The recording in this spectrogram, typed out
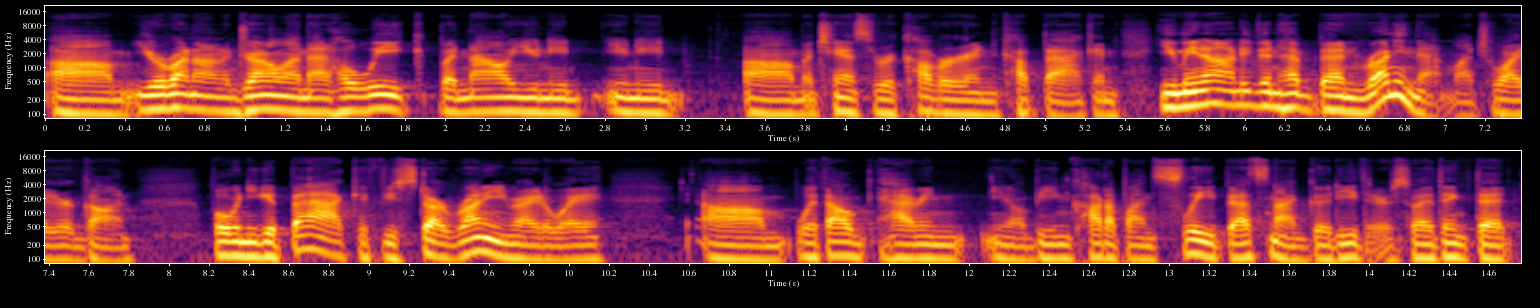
um, you're running on adrenaline that whole week, but now you need you need um, a chance to recover and cut back. And you may not even have been running that much while you're gone, but when you get back, if you start running right away um, without having you know being caught up on sleep, that's not good either. So I think that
